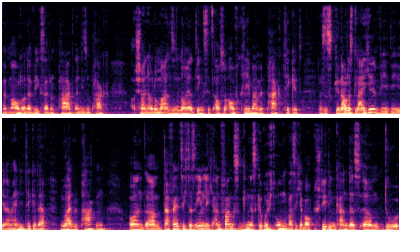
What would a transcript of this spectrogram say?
mit dem Auto unterwegs seid und parkt, an diesem Parkscheinautomaten sind neuerdings jetzt auch so Aufkleber mit Parkticket. Das ist genau das gleiche wie die ähm, Handy-Ticket-App, nur halt mit Parken. Und ähm, da verhält sich das ähnlich. Anfangs ging das Gerücht um, was ich aber auch bestätigen kann, dass ähm, du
